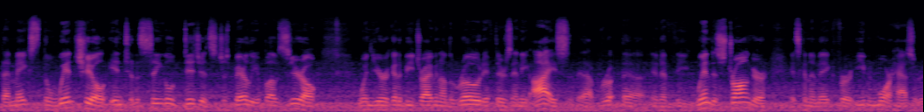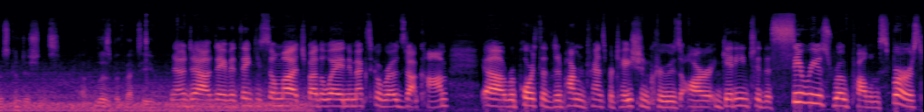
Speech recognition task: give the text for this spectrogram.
that makes the wind chill into the single digits, just barely above zero. When you're going to be driving on the road, if there's any ice, uh, the, and if the wind is stronger, it's going to make for even more hazardous conditions. Elizabeth, back to you. No doubt, David. Thank you so much. By the way, NewMexicoRoads.com uh, reports that the Department of Transportation crews are getting to the serious road problems first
